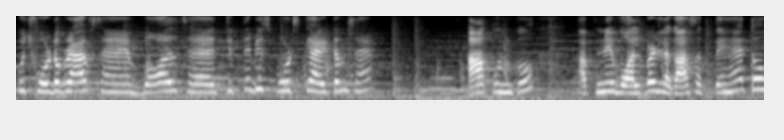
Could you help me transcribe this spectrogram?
कुछ फोटोग्राफ्स हैं बॉल्स है जितने भी स्पोर्ट्स के आइटम्स हैं आप उनको अपने वॉल पर लगा सकते हैं तो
